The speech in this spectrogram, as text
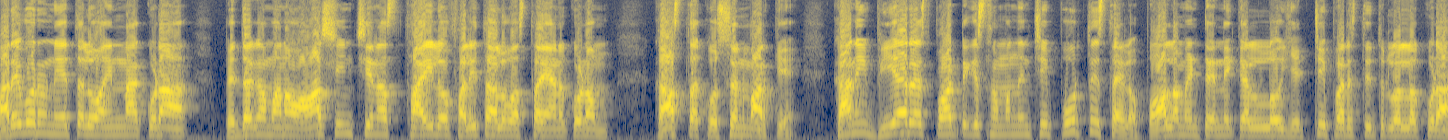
మరెవరు నేతలు అయినా కూడా పెద్దగా మనం ఆశించిన స్థాయిలో ఫలితాలు వస్తాయనుకోవడం కాస్త క్వశ్చన్ మార్కే. కానీ బీఆర్ఎస్ పార్టీకి సంబంధించి పూర్తి స్థాయిలో పార్లమెంట్ ఎన్నికల్లో ఎట్టి పరిస్థితులలో కూడా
